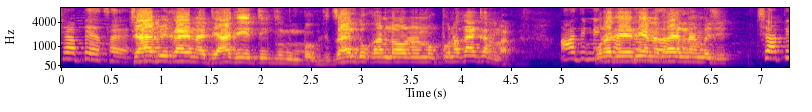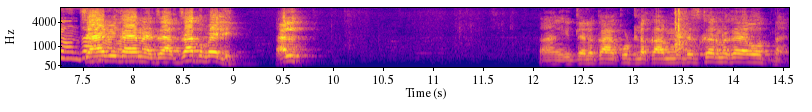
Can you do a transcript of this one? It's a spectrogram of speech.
चहा प्यायचा आहे. चहा बी काय नाही ती आधी ती मग जाईल दुकान लावून आणि मग पुन्हा काय करणार? आधी मी पुन्हा ते देण्यात राहिलं नाही म्हणजे. चहा पिऊन चहा बी काय नाही जा जा तू पहिले. चाल सांगितलेलं काय कुठलं काम नीटच करणं काय होत नाही.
